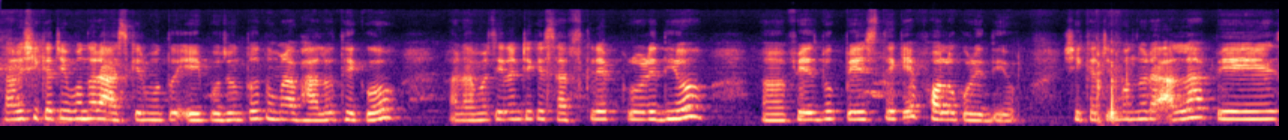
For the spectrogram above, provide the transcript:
তাহলে শিক্ষার্থী বন্ধুরা, আজকের মতো এই পর্যন্ত। তোমরা ভালো থেকো আর আমার চ্যানেলটিকে সাবস্ক্রাইব করে দিও ফেসবুক পেজ থেকে ফলো করে দিও। শিক্ষার্থী বন্ধুরা, আল্লাহ হাফেজ।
